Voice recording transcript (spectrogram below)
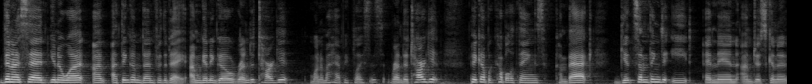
then I said, you know what? I, I think I'm done for the day. I'm gonna go run to Target, one of my happy places. Run to Target, pick up a couple of things, come back, get something to eat, and then I'm just gonna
